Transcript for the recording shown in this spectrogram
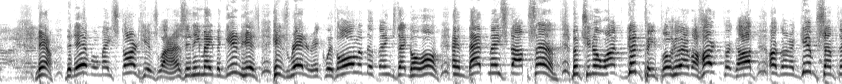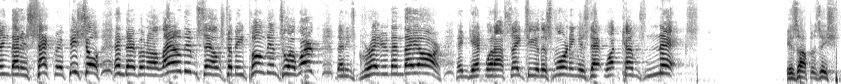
Now, the devil may start his lies and he may begin his, his rhetoric with all of the things that go on, and that may stop some. But you know what? Good people who have a heart for God are going to give something that is sacrificial and they're going to allow themselves to be pulled into a work that is greater than they are. And yet, what I say to you this morning is that what comes next is opposition.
